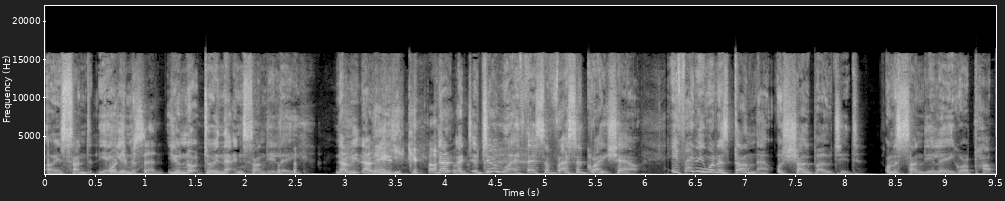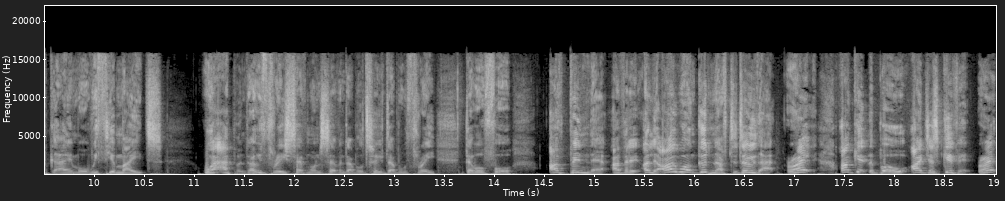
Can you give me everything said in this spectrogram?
I mean, Sunday. Yeah, you're, 100%. not, you're not doing that in Sunday League. No, no, There you, you go. No, uh, do you know what? If that's a that's a great shout. If anyone has done that or showboated on a Sunday league or a pub game or with your mates, what happened? Oh three seven one seven double two double three double four. I've been there. I've had it. I wasn't good enough to do that, right? I get the ball, I just give it, right?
